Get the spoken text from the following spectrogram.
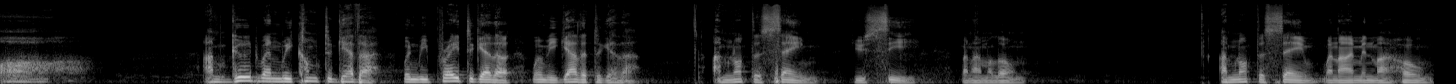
Oh, I'm good when we come together, when we pray together, when we gather together. I'm not the same you see when I'm alone. I'm not the same when I'm in my home.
